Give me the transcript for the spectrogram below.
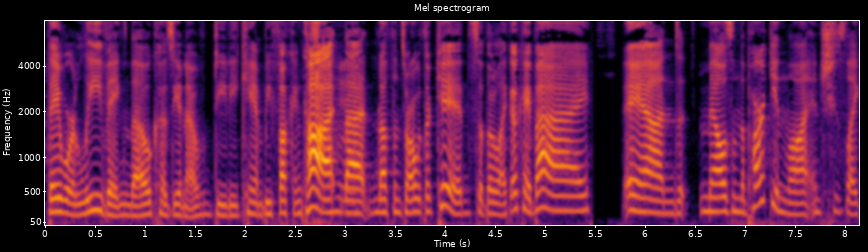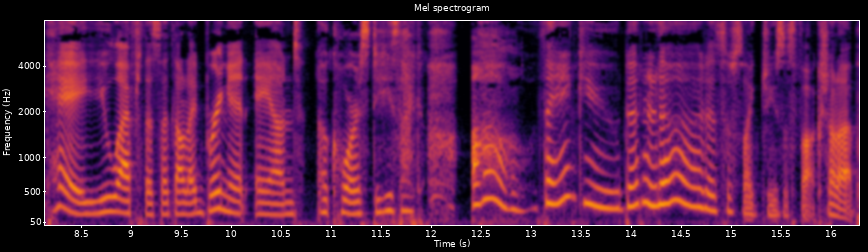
They were leaving though, because you know Dee Dee can't be fucking caught that nothing's wrong with her kids. So they're like, okay, bye. And Mel's in the parking lot and she's like, Hey, you left this. I thought I'd bring it. And of course, he's like, Oh, thank you. Da da da. And It's just like, Jesus fuck, shut up.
